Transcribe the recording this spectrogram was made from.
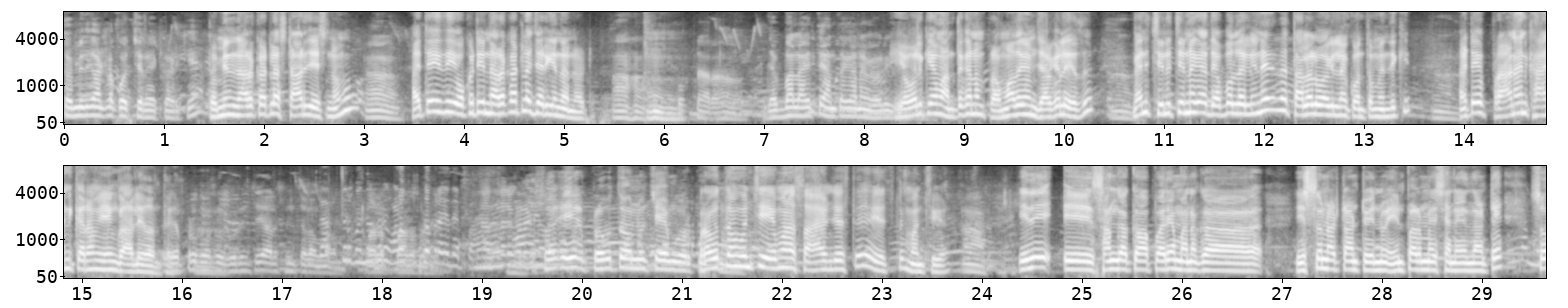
తొమ్మిది గంటలకు వచ్చారు ఇక్కడికి? తొమ్మిది నరకట్ల స్టార్ట్ చేసినాము. అయితే ఇది ఒకటి నరకట్ల జరిగింది అన్నట్టు. దెబ్బలు అయితే అంతగానో ఎవరికి? ఎవరికి ఏమో అంతగానం ప్రమాదం ఏం జరగలేదు. కానీ చిన్న చిన్నగా దెబ్బలు తగిలినాయి తలలు పగిలినాయి కొంతమందికి. అంటే ప్రాణానికి హానికరం ఏం కాలేదు అంతే. సో ఈ ప్రభుత్వం నుంచి ఏం కోరుకు ప్రభుత్వం గురించి ఏమైనా సహాయం చేస్తే చేస్తే మంచిగా. ఇది ఈ సంఘ కాపరి మనకు ఇస్తున్నటువంటి ఇన్- ఇన్ఫర్మేషన్ ఏంటంటే సో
